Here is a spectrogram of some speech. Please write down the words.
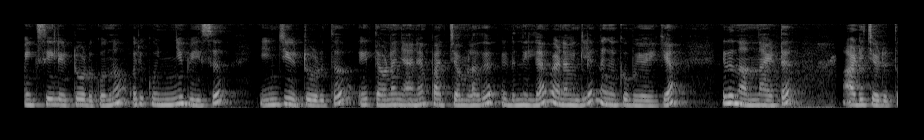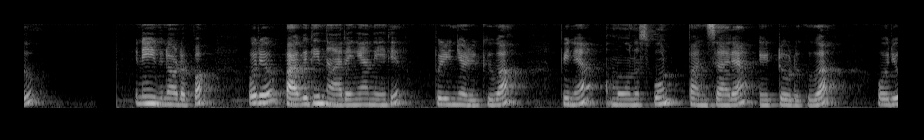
മിക്സിയിൽ ഇട്ട് കൊടുക്കുന്നു. ഒരു കുഞ്ഞു പീസ് ഇഞ്ചി ഇട്ട് കൊടുത്തു. ഇത്തവണ ഞാൻ പച്ചമുളക് ഇടുന്നില്ല. വേണമെങ്കിൽ നിങ്ങൾക്ക് ഉപയോഗിക്കാം. ഇത് നന്നായിട്ട് അടിച്ചെടുത്തു. ഇനി ഇതിനോടൊപ്പം ഒരു പകുതി നാരങ്ങ നീര് പിഴിഞ്ഞൊഴിക്കുക. പിന്നെ മൂന്ന് സ്പൂൺ പഞ്ചസാര ഇട്ട് കൊടുക്കുക. ഒരു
